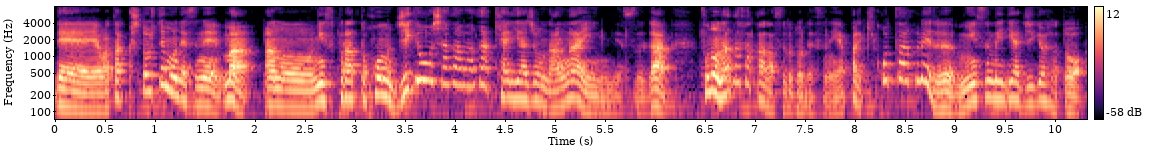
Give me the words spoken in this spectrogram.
で、私としてもですね、まあ、あの、ニュースプラットフォーム事業者側がキャリア上長いんですが、その長さからするとですね、やっぱり気骨あふれるニュースメディア事業者と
